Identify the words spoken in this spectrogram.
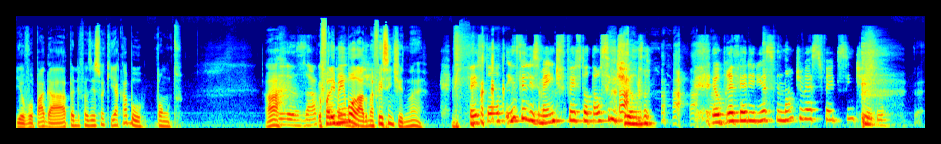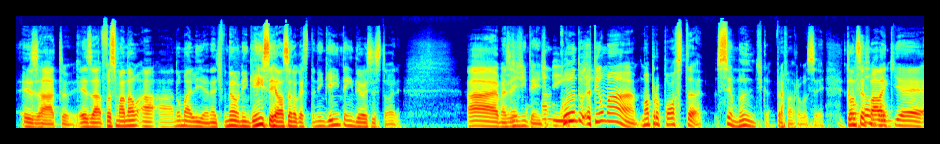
e eu vou pagar para ele fazer isso aqui, acabou, ponto. Ah, eu falei meio embolado, mas exatamente. fez sentido, né? Fez to... Infelizmente, fez total sentido. Eu preferiria se não tivesse feito sentido. Exato, exato. Fosse uma anom- a- a anomalia, né? Tipo, não, ninguém se relacionou com essa, ninguém entendeu essa história. Ah, mas a gente entende. Quando eu tenho uma, uma proposta semântica pra falar pra você. Quando Por você fala favor. que é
